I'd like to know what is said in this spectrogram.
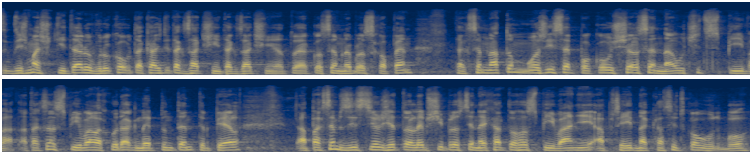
když máš kytaru v rukou, tak každý tak začni, tak začni. A to jako jsem nebyl schopen, tak jsem na tom moři se pokoušel se naučit zpívat. A tak jsem zpíval a chudák Neptun ten trpěl. A pak jsem zjistil, že to je lepší prostě nechat toho zpívání a přejít na klasickou hudbu.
